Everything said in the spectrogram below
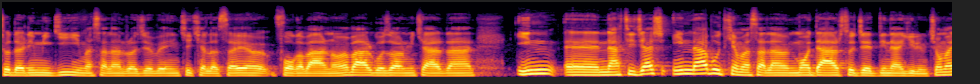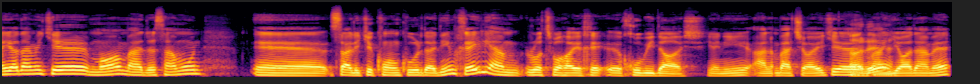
تو داری میگی مثلا راجع به اینکه کلاس های فوق برنامه برگزار می‌کردن این نتیجهش این نبود که مثلا ما درس و جدی نگیریم. چون من یادمه که ما مدرسهمون سالی که کنکور دادیم خیلی هم رتبه های خوبی داشت. یعنی الان بچه هایی که آره. من یادمه.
